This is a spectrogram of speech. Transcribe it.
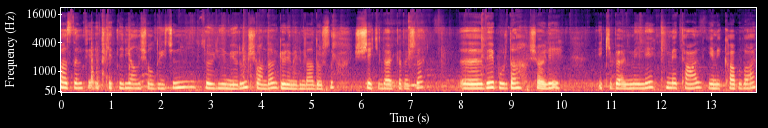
bazılarının etiketleri yanlış olduğu için söyleyemiyorum. Şu anda göremedim daha doğrusu. Şu şekilde arkadaşlar. Ee, ve burada şöyle iki bölmeli metal yemek kabı var.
